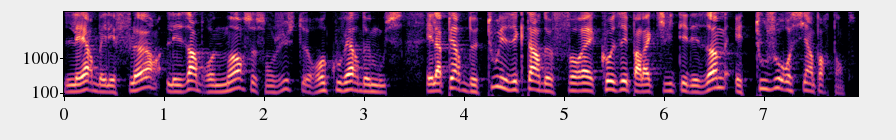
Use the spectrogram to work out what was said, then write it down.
l'herbe et les fleurs, les arbres morts se sont juste recouverts de mousse. Et la perte de tous les hectares de forêt causée par l'activité des hommes est toujours aussi importante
